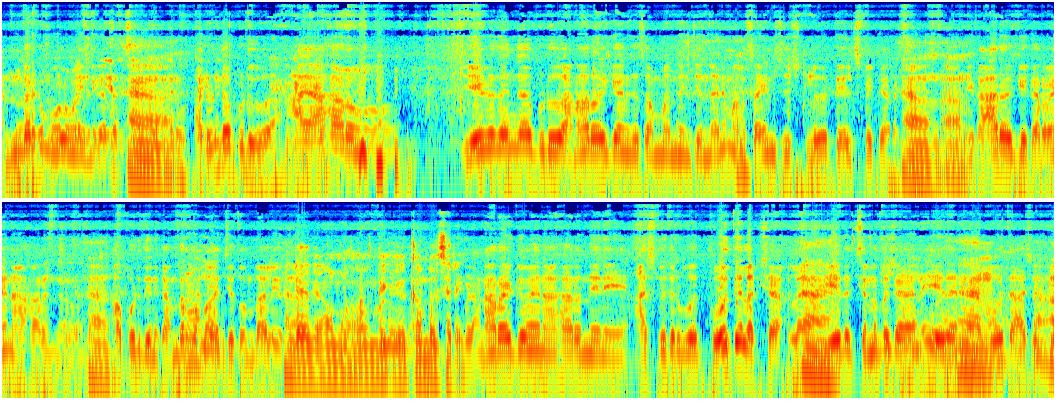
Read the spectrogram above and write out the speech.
అందరికి మూలమైంది కదా. అటుండప్పుడు ఆ ఆహారం ఏ విధంగా ఇప్పుడు అనారోగ్యానికి సంబంధించిందని మన సైంటిస్టులు తేల్చి పెట్టారు ఇక ఆరోగ్యకరమైన ఆహారం కావాలి. అప్పుడు దీనికి అందరికి బాధ్యత ఉందా లేదా? కంపల్సరీ. ఇప్పుడు అనారోగ్యమైన ఆహారం తిని ఆసుపత్రి పోతే పోతే లక్ష. ల- ఏదో చిన్నది కానీ ఏదైనా పోతే ఆసుపత్రి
